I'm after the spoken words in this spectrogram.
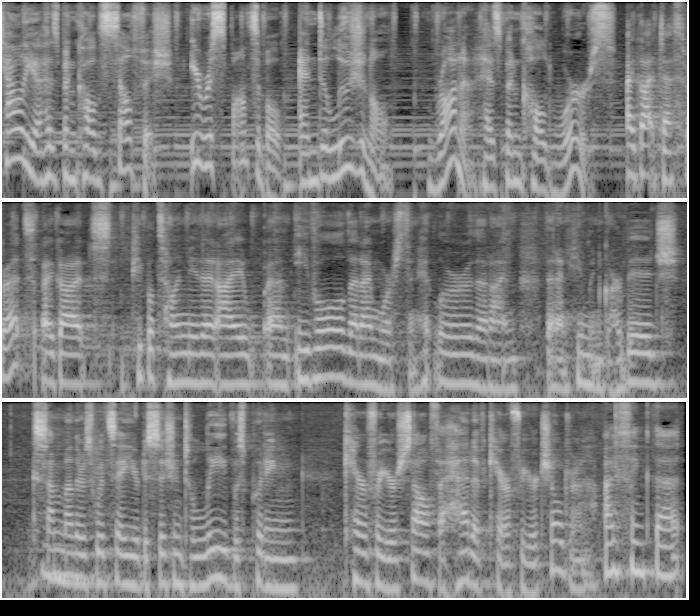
Talia has been called selfish, irresponsible, and delusional. Rahna has been called worse. I got death threats. I got people telling me that I am evil, that I'm worse than Hitler, that I'm that I'm human garbage. Some mothers would say your decision to leave was putting care for yourself ahead of care for your children. I think that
